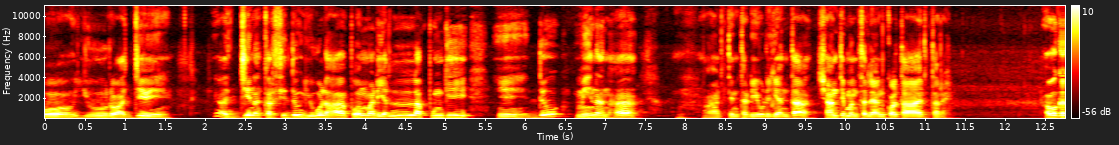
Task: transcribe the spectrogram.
ಓ, ಇವರು ಅಜ್ಜಿ, ಅಜ್ಜಿನ ಕರೆಸಿದ್ದು, ಇವಳ ಫೋನ್ ಮಾಡಿ ಎಲ್ಲ ಪುಂಗಿ ಇದ್ದು ಮೀನಾನ? ಮಾಡ್ತೀನಿ ತಡಿ ಇವಳಿಗೆ ಅಂತ ಶಾಂತಿ ಮನಸ್ಸಲ್ಲಿ ಅಂದ್ಕೊಳ್ತಾ ಇರ್ತಾರೆ. ಅವಾಗ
